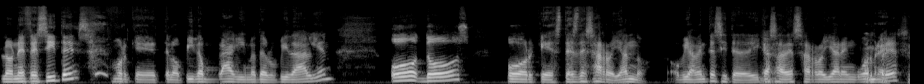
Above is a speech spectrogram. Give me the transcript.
lo necesites, porque te lo pida un plugin y no te lo pida alguien, o dos, porque estés desarrollando. Obviamente, si te dedicas a desarrollar en WordPress,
